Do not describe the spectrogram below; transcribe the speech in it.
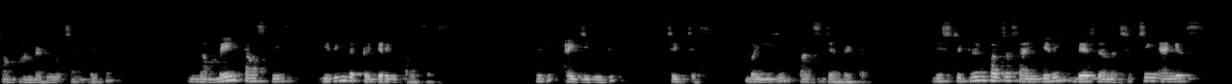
some 100 volts I am taking. And the main task is giving the triggering pulses to the IGBT switches by using pulse generator. These triggering pulses I am giving based on the switching angles,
